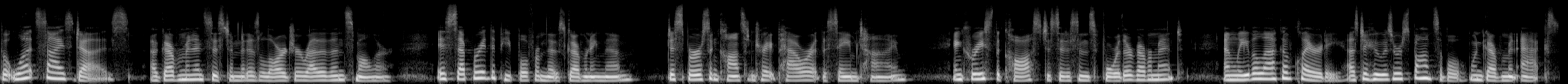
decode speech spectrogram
But what size does, a government and system that is larger rather than smaller, is separate the people from those governing them, disperse and concentrate power at the same time, increase the cost to citizens for their government, and leave a lack of clarity as to who is responsible when government acts,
